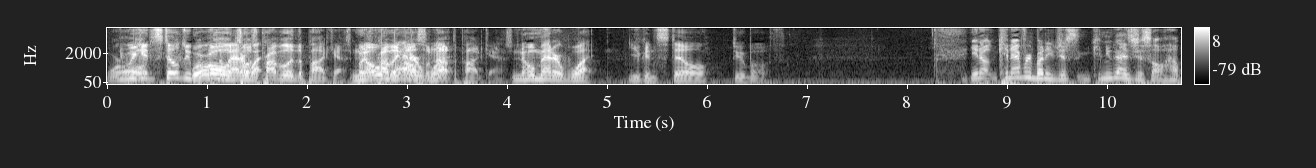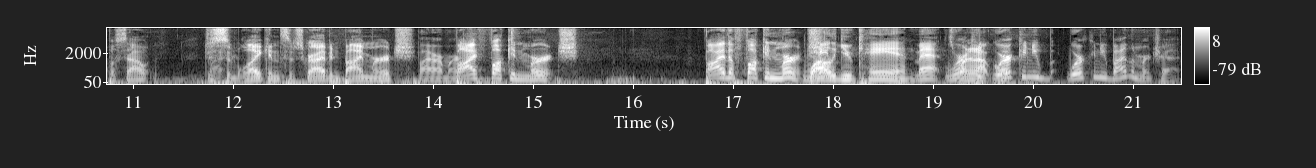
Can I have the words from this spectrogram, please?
We're we old. could still do We're both old, no matter so what. it's probably the podcast. But No it's probably matter also what. not the podcast. no matter what, you can still do both. You know, can everybody just can you guys just all help us out? Just sub- like and subscribe and buy merch. Buy our merch. Buy fucking merch. Buy the fucking merch. While you can, Matt, It's where running can, out where quick. can you where can you buy the merch at?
